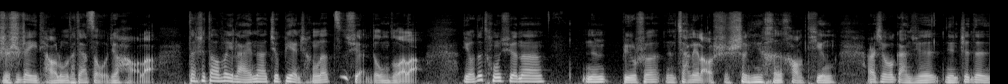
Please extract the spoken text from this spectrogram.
只是这一条路，大家走就好了。但是到未来呢，就变成了自选动作了。有的同学呢，嗯，比如说您家里老师声音很好听，而且我感觉您真的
